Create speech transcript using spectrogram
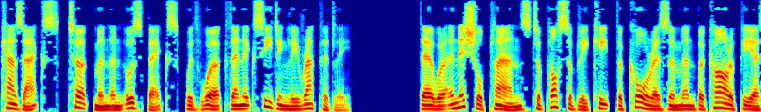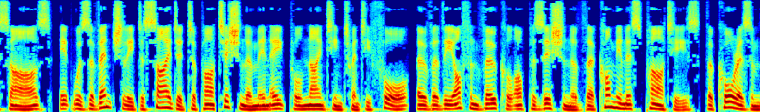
Kazakhs, Turkmen and Uzbeks, with work then exceedingly rapidly. There were initial plans to possibly keep the Khwarezm and Bukhara PSRs, it was eventually decided to partition them in April 1924, over the often vocal opposition of their communist parties the Khwarezm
